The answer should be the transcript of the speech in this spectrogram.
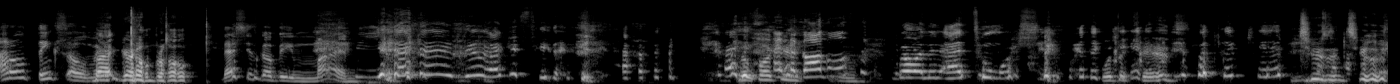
I don't think so, man. Back girl, bro. That shit's gonna be mine. Yeah, dude, I can see that. The and the goggles. Bro, and then add two more shit for the With the kids. kids. With the kids. choose and choose.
